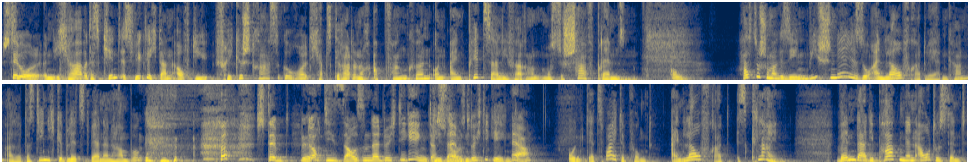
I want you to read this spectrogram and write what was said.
Stimmt. So, und ich habe, das Kind ist wirklich dann auf die Frickestraße gerollt. Ich habe es gerade noch abfangen können und ein Pizzalieferant musste scharf bremsen. Oh. Hast du schon mal gesehen, wie schnell so ein Laufrad werden kann? Also, dass die nicht geblitzt werden in Hamburg. stimmt. Ja. Doch, die sausen da durch die Gegend. Das die stimmt. sausen durch die Gegend. Ja. Und der zweite Punkt, ein Laufrad ist klein. Wenn da die parkenden Autos sind,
